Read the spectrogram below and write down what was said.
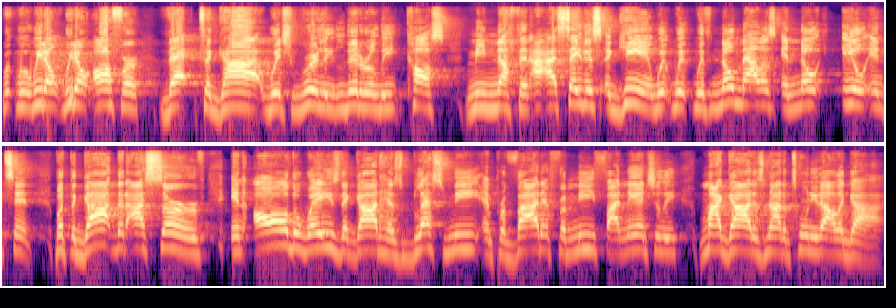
We, we, don't, we don't offer that to God, which really literally costs me nothing. I, I say this again with, with, with no malice and no ill intent, but the God that I serve in all the ways that God has blessed me and provided for me financially, my God is not a $20 God.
